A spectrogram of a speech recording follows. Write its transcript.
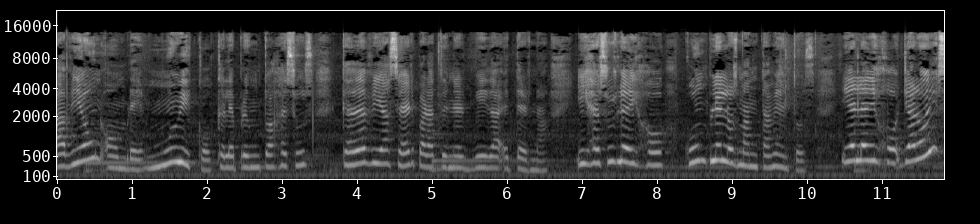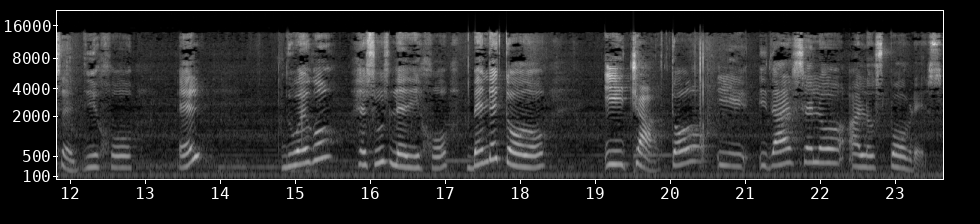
Había un hombre muy rico que le preguntó a Jesús qué debía hacer para tener vida eterna. Y Jesús le dijo, cumple los mandamientos. Y él le dijo, ya lo hice, dijo él. Luego Jesús le dijo, vende todo y cha, todo y, y dárselo a los pobres.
